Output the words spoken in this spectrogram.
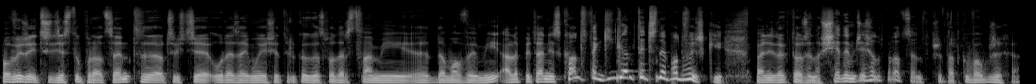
powyżej 30%. Oczywiście URE zajmuje się tylko gospodarstwami e, domowymi, ale pytanie, skąd te gigantyczne podwyżki, panie doktorze? No 70% w przypadku Wałbrzycha.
